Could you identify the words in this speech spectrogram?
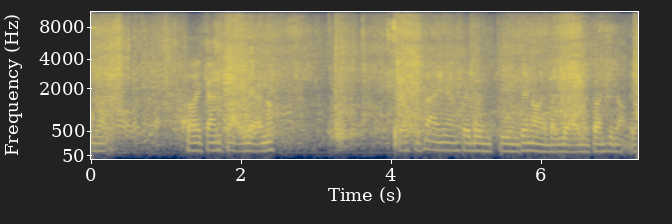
พี่น้อซอยการฝ่าแล้วเนาะเดี๋ยวสิพายังไปเบิ่งปูนจะหน่อยบัดแล้วนี่ก่อนที่หน่องเอ้ย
